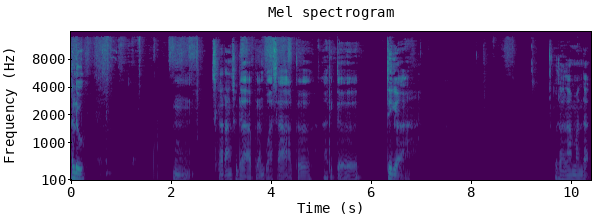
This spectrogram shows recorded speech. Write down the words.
Halo. Hmm, sekarang sudah bulan puasa ke hari ketiga. Udah lama ndak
